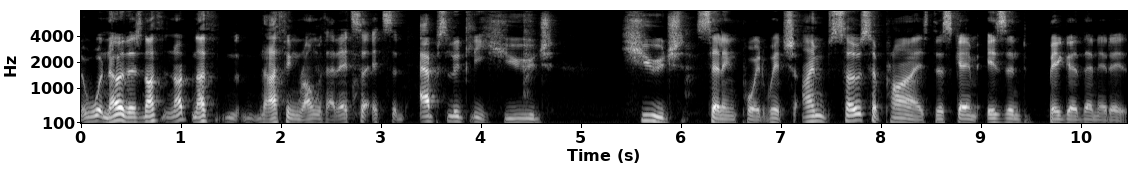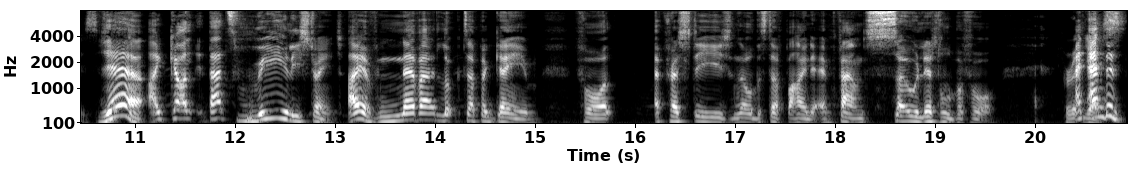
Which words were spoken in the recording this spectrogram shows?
No, there's nothing, not nothing, nothing wrong with that. It's a, it's an absolutely huge, huge selling point. Which I'm so surprised this game isn't bigger than it is. Yeah, I can't. That's really strange. I have never looked up a game for a prestige and all the stuff behind it and found so little before. And, yes. and there's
